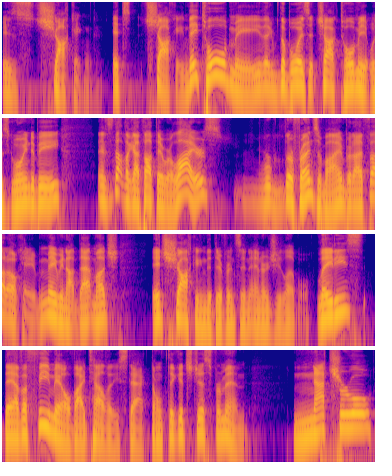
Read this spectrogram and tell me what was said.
is shocking. It's shocking. They told me, the, the boys at Choq told me it was going to be. And it's not like I thought they were liars. They're friends of mine, but I thought, okay, maybe not that much. It's shocking the difference in energy level. Ladies, they have a female vitality stack. Don't think it's just for men. Natural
